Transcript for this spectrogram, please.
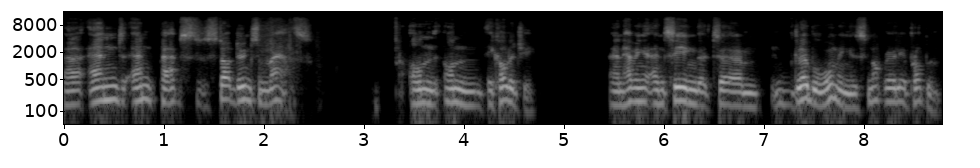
uh, and, and perhaps start doing some maths on, on ecology and having and seeing that um, global warming is not really a problem.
